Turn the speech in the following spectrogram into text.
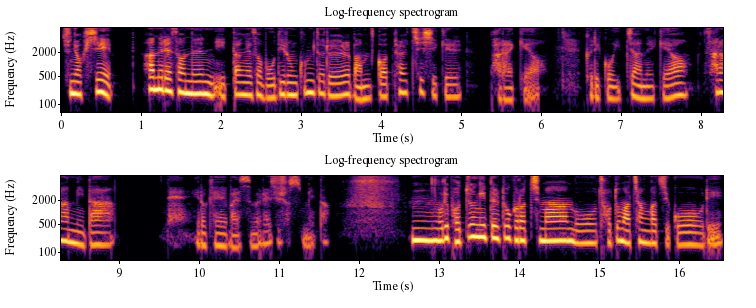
준혁 씨, 하늘에서는 이 땅에서 못 이룬 꿈들을 맘껏 펼치시길 바랄게요. 그리고 잊지 않을게요. 사랑합니다. 네, 이렇게 말씀을 해주셨습니다. 음, 우리 버둥이들도 그렇지만, 뭐, 저도 마찬가지고, 우리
